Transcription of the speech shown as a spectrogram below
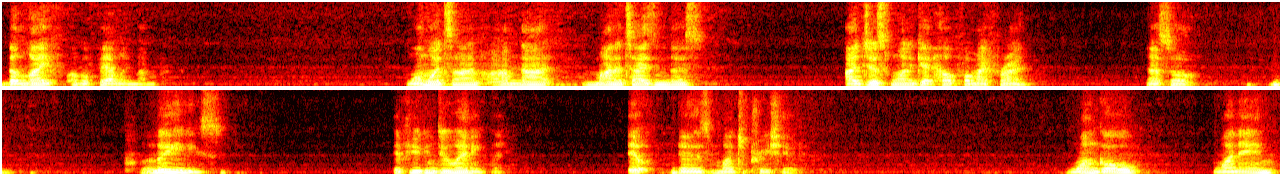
the life of a family member. One more time, I'm not monetizing this. I just want to get help for my friend. That's all. Please, if you can do anything, it is much appreciated. One goal, one aim,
